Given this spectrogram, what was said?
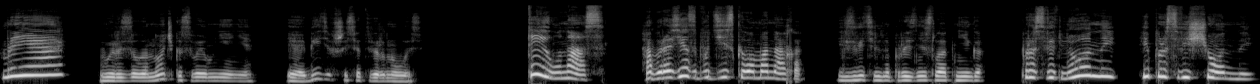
«Мря!» — выразила Ночка свое мнение и, обидевшись, отвернулась. «Ты у нас образец буддийского монаха», — язвительно произнесла книга. «Просветленный и просвещенный».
